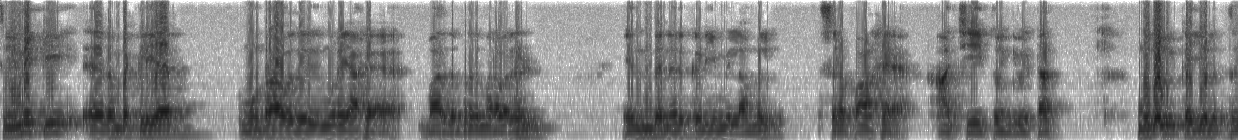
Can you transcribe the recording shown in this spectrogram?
ஸோ இன்னைக்கு ரொம்ப கிளியர் மூன்றாவது முறையாக பாரத பிரதமர் அவர்கள் எந்த நெருக்கடியும் இல்லாமல் சிறப்பாக ஆட்சியை துவங்கிவிட்டார். முதல் கையெழுத்து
